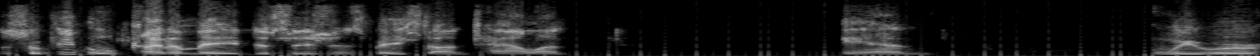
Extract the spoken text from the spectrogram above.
so people kind of made decisions based on talent, and we were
